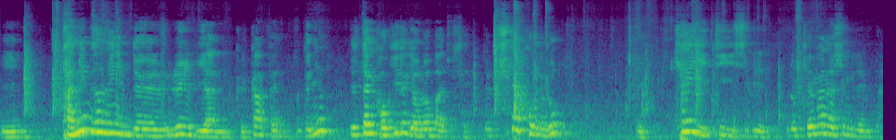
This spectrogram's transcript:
이 담임 선생님들을 위한 그 카페거든요. 일단 거기를 열어봐 주세요. 휴대폰으로 KET 21 이렇게만 하시면 됩니다.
